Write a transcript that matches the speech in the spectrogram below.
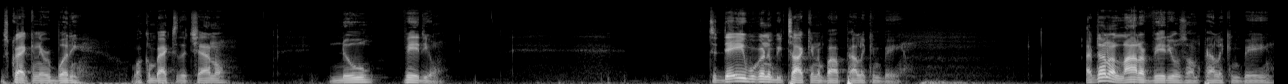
What's cracking, everybody? Welcome back to the channel. New video. Today, we're going to be talking about Pelican Bay. I've done a lot of videos on Pelican Bay,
